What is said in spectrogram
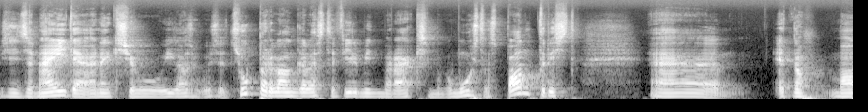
siin see näide on, eks ju, igasugused superkangelaste filmid, me rääkisime ka Mustast pantrist. et noh, ma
